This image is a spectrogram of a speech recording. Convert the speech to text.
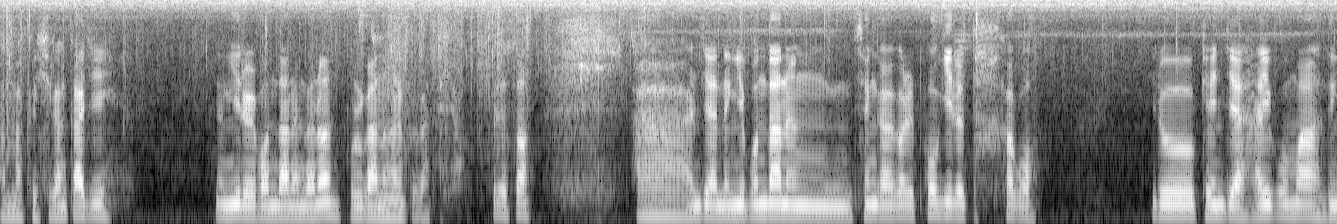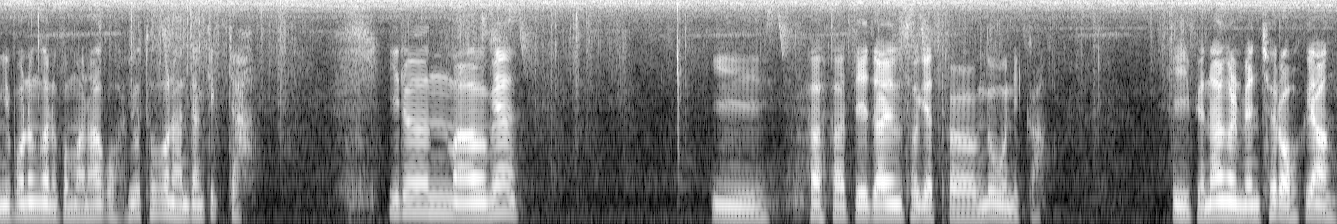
아마 그 시간까지 능이를 본다는 거는 불가능할 것 같아요. 그래서 아 이제 능이 본다는 생각을 포기를 탁 하고 이렇게 이제 아이고 막 능이 보는 거는 그만하고 유튜브는 한 장 찍자 이런 마음에 이 하하 대자연 속에 턱 누우니까 이 배낭을 맨 채로 그냥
